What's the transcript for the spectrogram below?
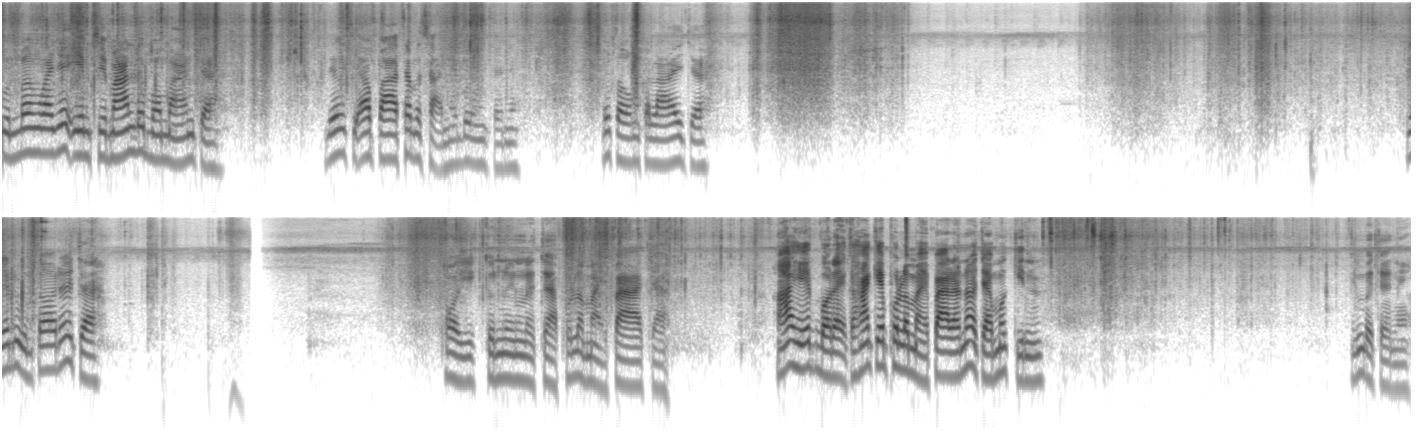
ดุนเบิ่งว่ายายเอ็มสิมานหรือบ่หมานจ้ะเดี๋ยวจะเอาปลาธรรมศาสตร์ให้เบิ่งจ้ะนี่ไม่ต้องกระไรจ้ะเดี๋ยวหลุนต่อเด้อจ้ะพออีกตัวหนึ่งละจ้ะผลไม้ปลาจ้ะหาเห็ดบ่ได้ก็หาเก็บผลไม้ปลาแล้วนาะจ้ะเมื่อกินเห็นบ่จ้ะเนี่ย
